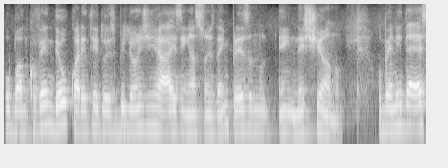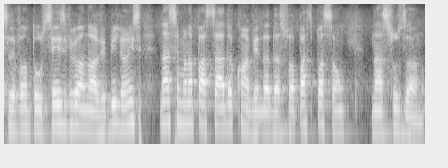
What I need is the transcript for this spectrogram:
O banco vendeu 42 bilhões de reais em ações da empresa no, em, neste ano. O BNDES levantou 6,9 bilhões na semana passada com a venda da sua participação na Suzano.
